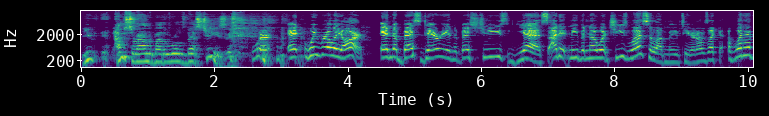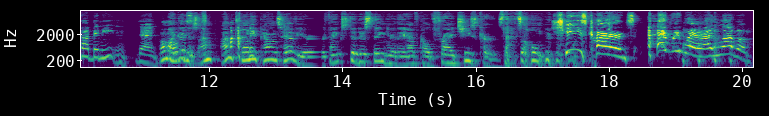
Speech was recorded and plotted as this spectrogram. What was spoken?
you. I'm surrounded by the world's best cheese. We're and we really are. And the best dairy and the best cheese, yes. I didn't even know what cheese was till I moved here. And I was like, what have I been eating then? Oh my All this- goodness, I'm I'm 20 pounds heavier thanks to this thing here they have called fried cheese curds. That's a whole new cheese curds everywhere. I love them.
